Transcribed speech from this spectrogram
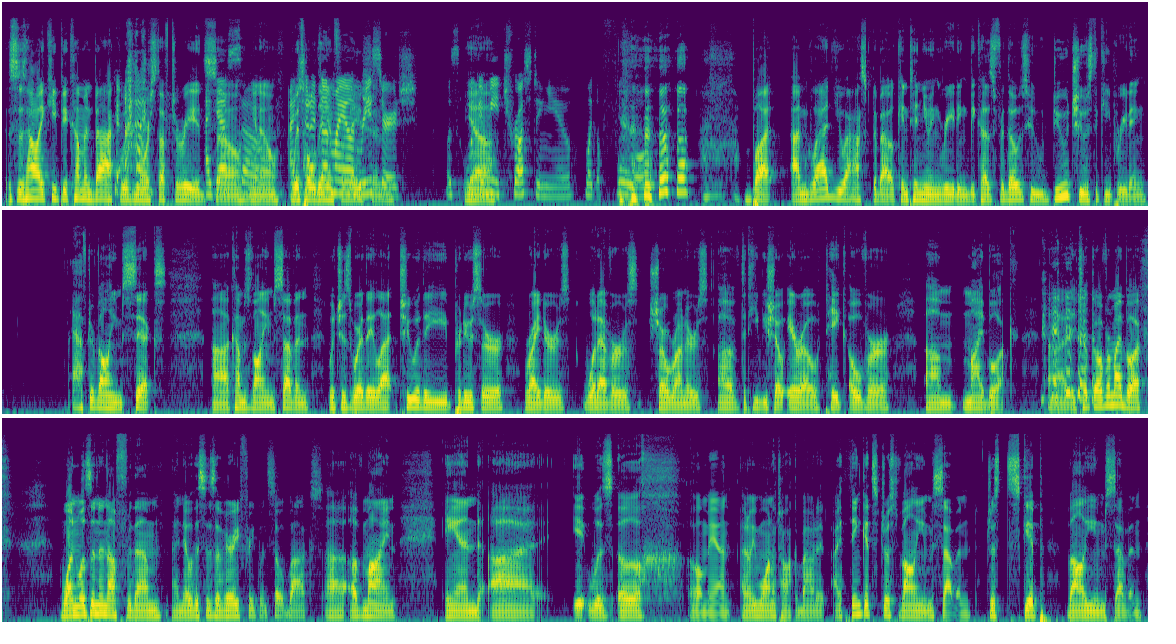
This is how I keep you coming back with more stuff to read. I so, guess so. you know, I should have withholding done my own research. Let's look Yeah. at me trusting you like a fool. But I'm glad you asked about continuing reading because for those who do choose to keep reading, after volume six uh, comes volume seven, which is where they let two of the producer, writers, whatevers, showrunners of the TV show Arrow take over um, my book. Uh, they took over my book. One wasn't enough for them. I know this is a very frequent soapbox uh, of mine, and uh, it was ugh. Oh man, I don't even want to talk about it. I think it's just volume seven. Just skip volume seven.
